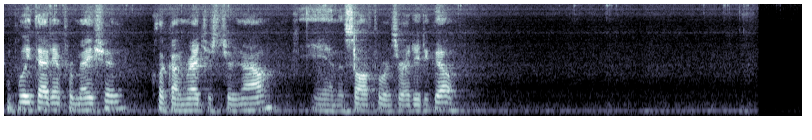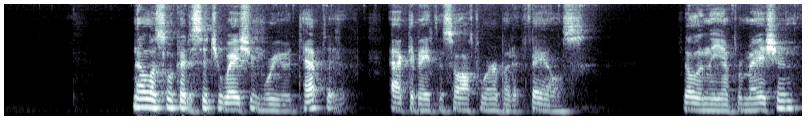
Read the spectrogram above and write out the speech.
Complete that information, click on Register Now, and the software is ready to go. Now let's look at a situation where you attempt to activate the software, but it fails. Fill in the information,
